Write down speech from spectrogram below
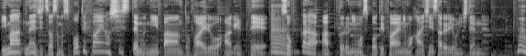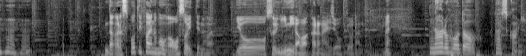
今ね実はその Spotify のシステムにパーンとファイルを上げて、うん。そっから Apple にも Spotify にも配信されるようにしてんねん。だから Spotify の方が遅いっていうのが要するに意味がわからない状況なんだよね。なるほど確かに。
